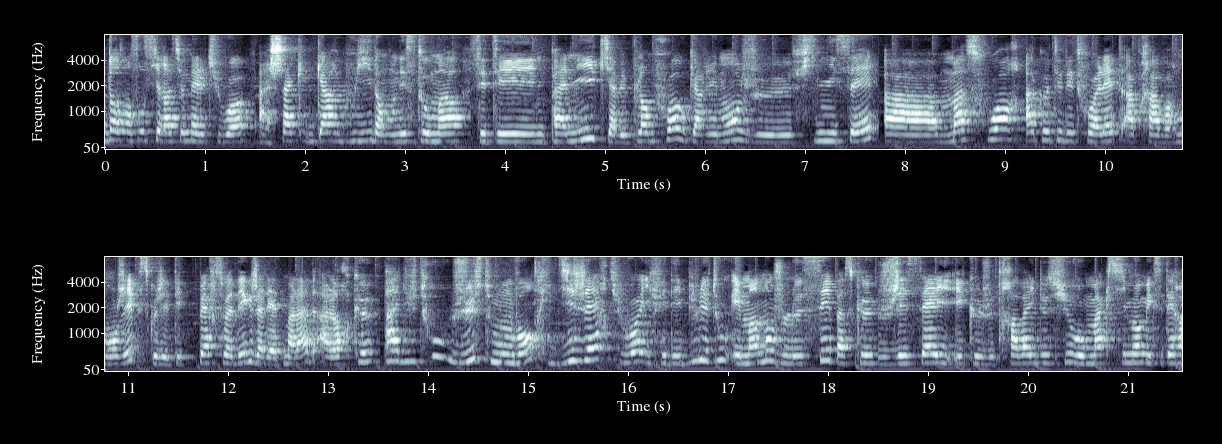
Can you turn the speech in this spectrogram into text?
dans un sens irrationnel, tu vois. À chaque gargouille dans mon estomac, c'était une panique. Il y avait plein de fois où carrément je finissais à m'asseoir à côté des toilettes après avoir mangé parce que j'étais persuadée que j'allais être malade alors que pas du tout. Juste mon ventre il digère, tu vois, il fait des bulles et tout. Et maintenant je le sais parce que j'essaye et que je travaille dessus au maximum, etc.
